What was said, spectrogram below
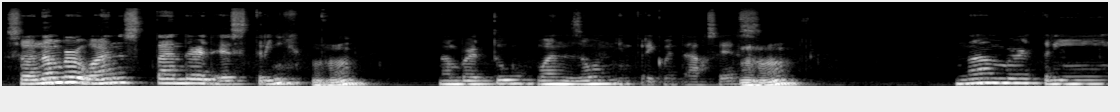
So, number one, standard S3. Mhm. Number two, one zone infrequent access. Mhm. Number three,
